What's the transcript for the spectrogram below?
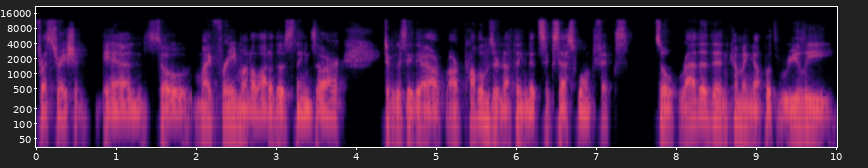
frustration. And so my frame on a lot of those things are typically say they are our problems are nothing that success won't fix. So rather than coming up with really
